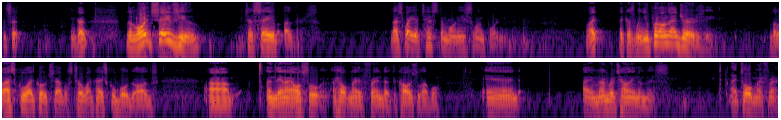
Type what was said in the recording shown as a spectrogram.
That's it. Okay? The Lord saves you to save others. That's why your testimony is so important. Right? Because when you put on that jersey, the last school I coached at was Turlock High School Bulldogs. Uh, and then I also helped my friend at the college level. And I remember telling him this. I told my friend,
